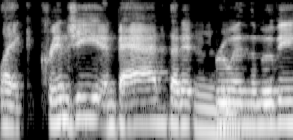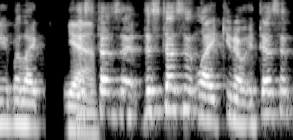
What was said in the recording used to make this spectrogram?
like cringy and bad that it Mhm. ruined the movie. But like yeah, this doesn't this doesn't like you know it doesn't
